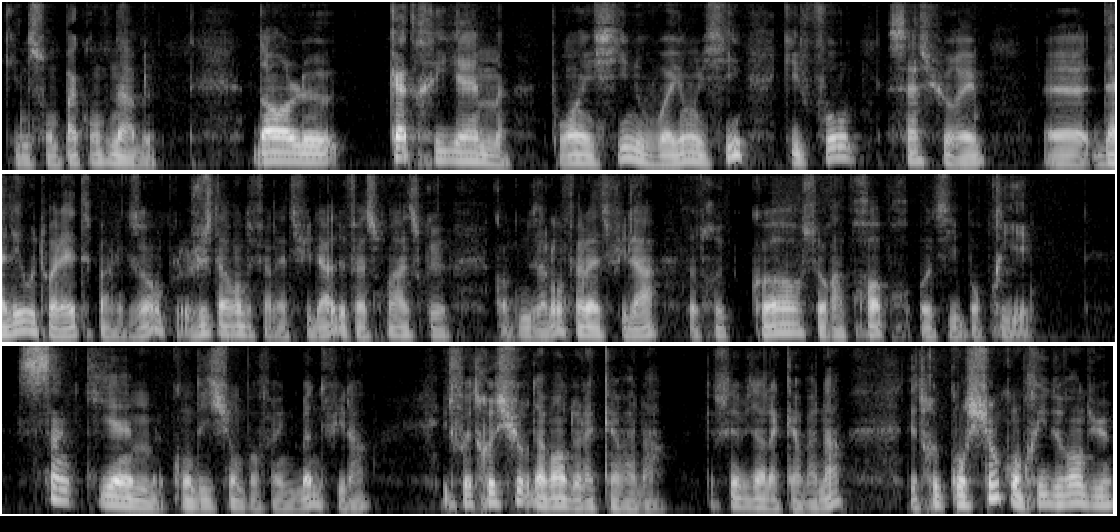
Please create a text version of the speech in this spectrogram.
qui ne sont pas convenables. Dans le Quatrième point ici, nous voyons ici qu'il faut s'assurer euh, d'aller aux toilettes, par exemple, juste avant de faire la tfila, de façon à ce que, quand nous allons faire la tfila, notre corps sera propre aussi pour prier. Cinquième condition pour faire une bonne tfila, il faut être sûr d'avoir de la kavana. Qu'est-ce que veut dire la kavana D'être conscient qu'on prie devant Dieu.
